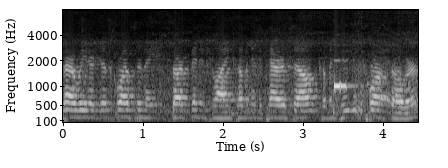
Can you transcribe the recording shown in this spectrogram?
our leader just crossing the start finish line, coming in the carousel, coming to the crossover.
